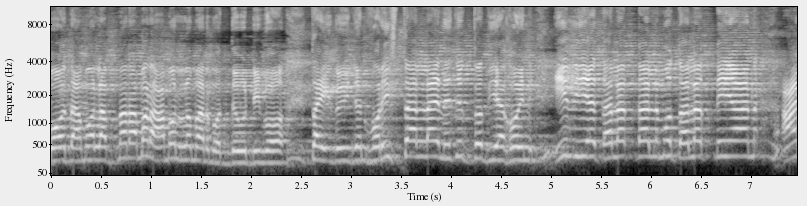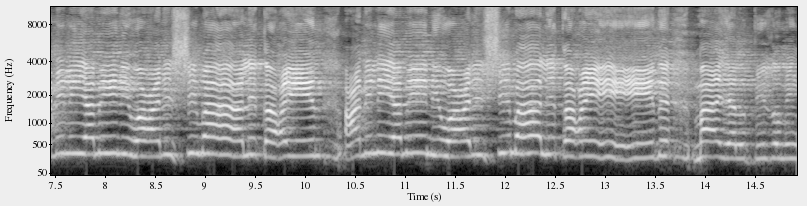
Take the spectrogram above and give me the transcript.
বদ আমল আপনার আমার আমল নামার মধ্যে উঠিব। তাই দুইজন ফরিস্তা আল্লাহ নিযুক্ত দিয়া কইন ইদিয়া তালাক্কাল মুতালাক্কিয়ান আনিল ইয়ামিনি ওয়া আনিশ শিমালি কাঈদ আনিল ইয়ামিনি ওয়া আনিশ শিমালি কাঈদ মা ইয়ালফিজু মিন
